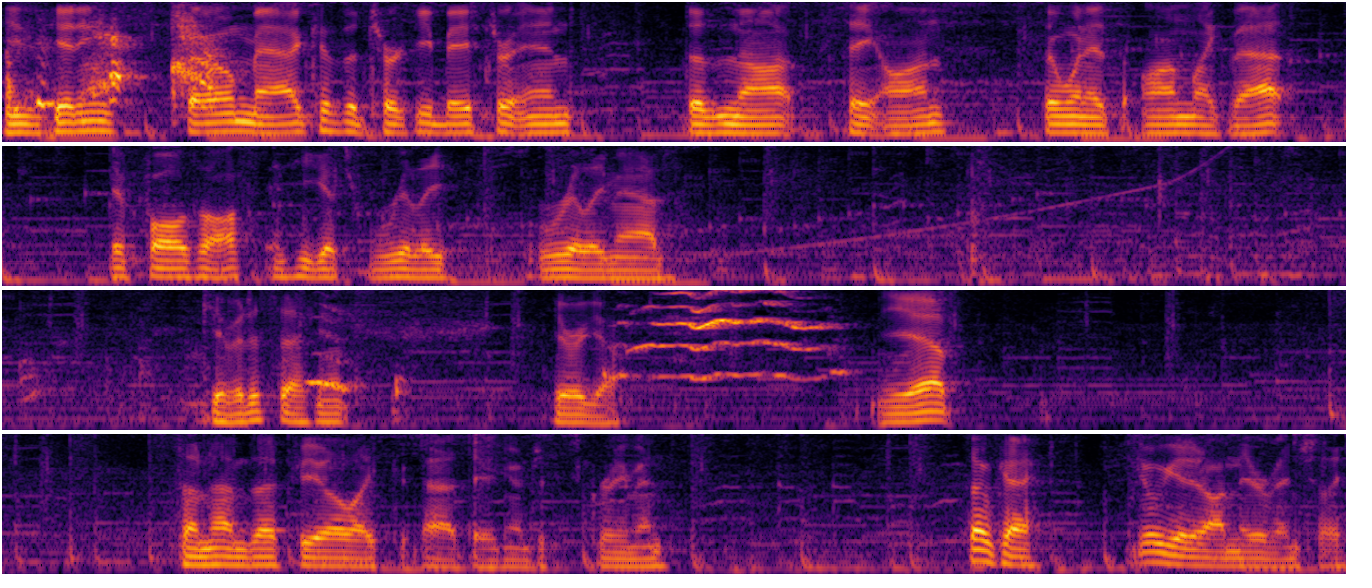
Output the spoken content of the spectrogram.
he's getting so mad because the turkey baster end does not stay on. So when it's on like that, it falls off and he gets really, really mad. Give it a second. Here we go. Yep. Sometimes I feel like that Daniel just screaming. It's okay. You'll get it on there eventually.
